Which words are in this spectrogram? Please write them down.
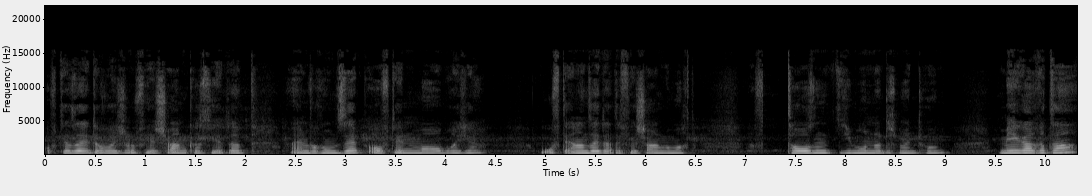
Auf der Seite, wo ich schon viel Schaden kassiert habe, einfach ein Sepp auf den Mauerbrecher. Oh, auf der anderen Seite hat er viel Schaden gemacht. Auf 1700 ist mein Turm. Mega-Ritter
